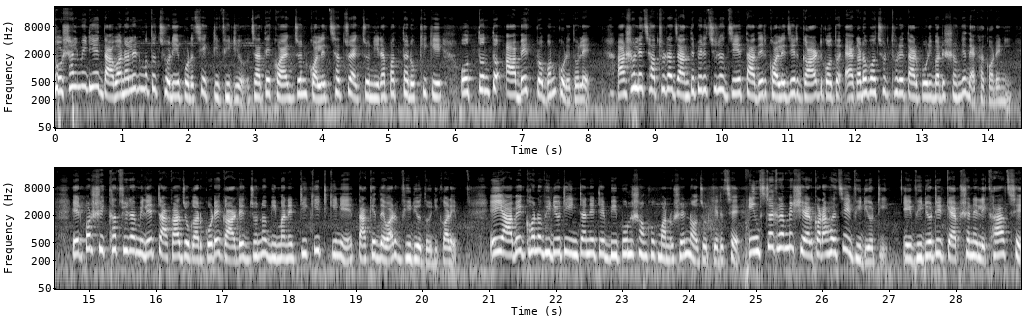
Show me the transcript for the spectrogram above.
সোশ্যাল মিডিয়ায় দাবানলের মতো ছড়িয়ে পড়েছে একটি ভিডিও, যাতে কয়েকজন কলেজ ছাত্র একজন নিরাপত্তা রক্ষীকে অত্যন্ত আবেগপ্রবণ করে তোলে। আসলে ছাত্ররা জানতে পেরেছিল যে তাদের কলেজের গার্ড গত এগারো বছর ধরে তার পরিবারের সঙ্গে দেখা করেনি। এরপর শিক্ষার্থীরা মিলে টাকা জোগাড় করে গার্ডের জন্য বিমানের টিকিট কিনে তাকে দেওয়ার ভিডিও তৈরি করে। এই আবেগঘন ভিডিওটি ইন্টারনেটে বিপুল সংখ্যক মানুষের নজর কেড়েছে। ইনস্টাগ্রামে শেয়ার করা হয়েছে এই ভিডিওটি। এই ভিডিওটির ক্যাপশনে লেখা আছে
